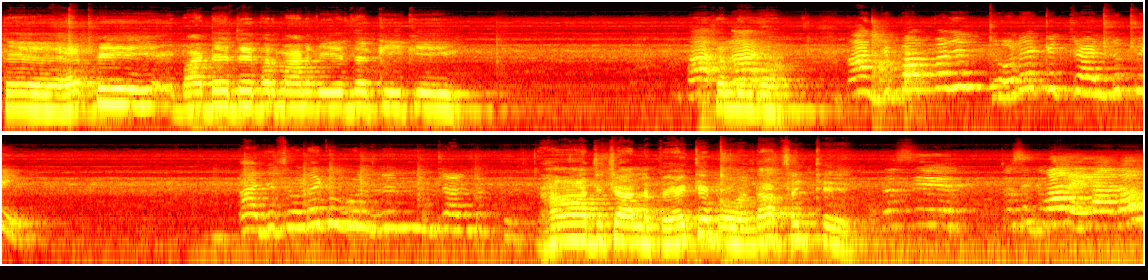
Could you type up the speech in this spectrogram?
ਤੇ ਹੈਪੀ ਬਰਥਡੇ ਤੇ ਫਰਮਾਨਵੀਰ ਦੇ ਕੀ ਕੀ ਚੱਲੂਗਾ? ਅੱਜ ਪਾਪਾ ਜੀ ਥੋੜੇ ਕਿ ਚੱਲ ਪਈ ਅੱਜ ਥੋੜੇ ਕਿ ਗੋਲਡਨ ਚੱਲ ਪਈ ਹਾਂ ਅੱਜ ਚੱਲ ਪਿਆ। ਇੱਥੇ ਬੋਲ ਦੱਸ ਇੱਥੇ। ਤੁਸੀਂ ਤੁਸੀਂ ਗਵਾਰੇ ਲਾ ਲਓ।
